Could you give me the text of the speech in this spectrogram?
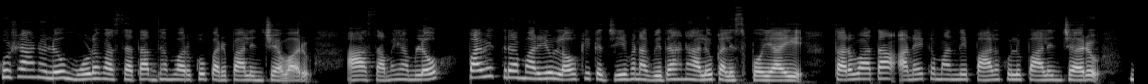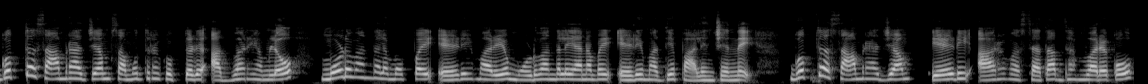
కుషానులు మూడవ శతాబ్దం వరకు పరిపాలించేవారు. ఆ సమయంలో పవిత్ర మరియు లౌకిక జీవన విధానాలు కలిసిపోయాయి. తరువాత అనేక మంది పాలకులు పాలించారు. గుప్త సామ్రాజ్యం సముద్రగుప్తుడి ఆధ్వర్యంలో మూడు వందల ముప్పై ఏడి మరియు మూడు వందల ఎనభై ఏడి మధ్య పాలించింది. గుప్త సామ్రాజ్యం ఏడి ఆరవ శతాబ్దం వరకు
